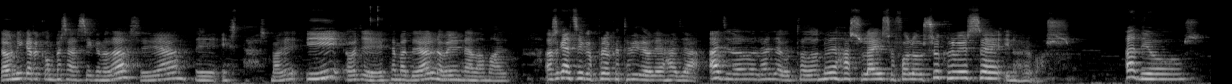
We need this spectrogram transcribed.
La única recompensa así que nos da serían eh, estas, ¿vale? Y, oye, este material no viene nada mal. Así que chicos, espero que este vídeo les haya ayudado, les haya gustado. No dejen su like, su follow, suscribirse y nos vemos. Adiós.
